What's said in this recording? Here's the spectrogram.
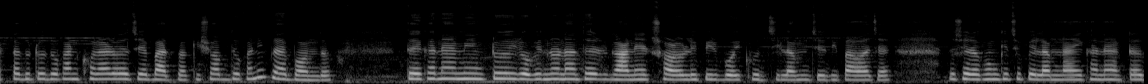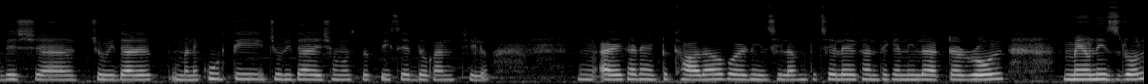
একটা দুটো দোকান খোলা রয়েছে বাদ বাকি সব দোকানই প্রায় বন্ধ। তো এখানে আমি একটু ওই রবীন্দ্রনাথের গানের স্বরলিপির বই খুঁজছিলাম যদি পাওয়া যায়। তো সেরকম কিছু পেলাম না। এখানে একটা বেশ চুড়িদারের মানে কুর্তি চুড়িদার এই সমস্ত পিসের দোকান ছিল। আর এখানে একটু খাওয়া দাওয়া করে নিয়েছিলাম। তো ছেলে এখান থেকে নিল একটা রোল, মেয়নিজ রোল।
